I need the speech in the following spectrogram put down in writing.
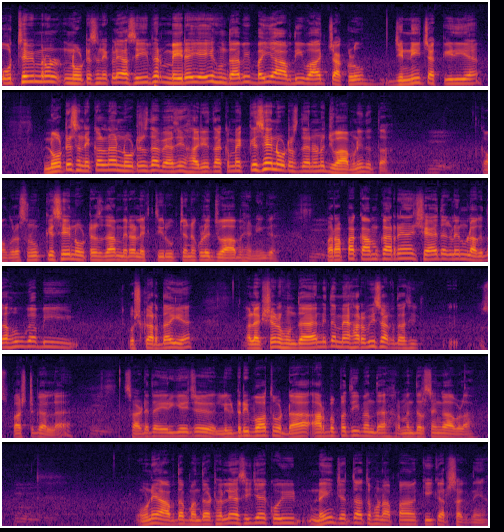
ਉੱਥੇ ਵੀ ਮੈਨੂੰ ਨੋਟਿਸ ਨਿਕਲਿਆ ਸੀ, ਫਿਰ ਮੇਰੇ ਇਹ ਹੁੰਦਾ ਵੀ ਬਈ ਆਪਦੀ ਆਵਾਜ਼ ਚੱਕ ਲਓ, ਜਿੰਨੀ ਚੱਕੀ ਦੀ ਹੈ ਨੋਟਿਸ ਨਿਕਲਣਾ, ਨੋਟਿਸ ਦਾ ਵੈਸੇ ਹਜੇ ਤੱਕ ਮੈਂ ਕਿਸੇ ਨੋਟਿਸ ਦਾ ਇਹਨਾਂ ਨੂੰ ਜਵਾਬ ਨਹੀਂ ਦਿੱਤਾ। ਕਾਂਗਰਸ ਨੂੰ ਕਿਸੇ ਨੋਟਿਸ ਦਾ ਮੇਰਾ ਲਿਖਤੀ ਰੂਪ ਚ ਇਹਨਾਂ ਕੋਲੇ ਜਵਾਬ ਹੈ ਨਹੀਂਗਾ। ਪਰ ਆਪਾਂ ਕੰਮ ਕਰ ਰਹੇ ਹਾਂ, ਸ਼ਾਇਦ ਅਗਲੇ ਨੂੰ ਲੱਗਦਾ ਹੋਊਗਾ ਵੀ ਕੁਝ ਕਰਦਾ ਹੀ ਹੈ। ਇਲੈਕਸ਼ਨ ਹੁੰਦਾ ਹੈ, ਨਹੀਂ ਤਾਂ ਮੈਂ ਹਰ ਵੀ ਸਕਦਾ ਸੀ। ਸਪਸ਼ਟ ਗੱਲ ਹੈ। ਸਾਡੇ ਤਾਂ ਏਰੀਆ 'ਚ ਲੀਡਰ ਹੀ ਬਹੁਤ ਵੱਡਾ, ਅਰਬਪਤੀ ਬੰਦਾ ਹਰਮਿੰਦਰ ਸਿੰਘ ਆਵਲਾ। ਉਹਨੇ ਆਪ ਦਾ ਬੰਦਾ ਠੱਲਿਆ ਸੀ, ਜੇ ਕੋਈ ਨਹੀਂ ਜਿੱਤਦਾ ਤਾਂ ਹੁਣ ਆਪਾਂ ਕੀ ਕਰ ਸਕਦੇ ਹਾਂ?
